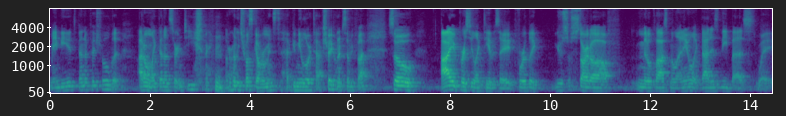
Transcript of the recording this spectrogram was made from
maybe it's beneficial. But I don't like that uncertainty. Hmm. I don't really trust governments to have, give me a lower tax rate when I'm 75. So I personally like TFSA for like you just start off middle class millennial. Like that is the best way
